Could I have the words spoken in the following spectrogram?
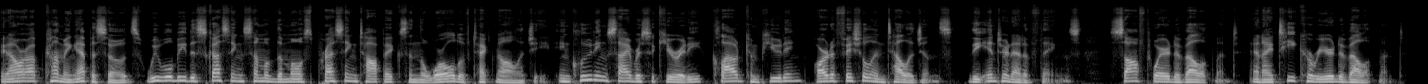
In our upcoming episodes, we will be discussing some of the most pressing topics in the world of technology, including cybersecurity, cloud computing, artificial intelligence, the Internet of Things, software development, and IT career development.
